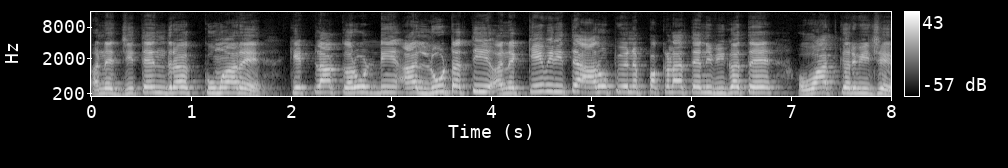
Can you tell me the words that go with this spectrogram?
અને જીતેન્દ્ર કુમારે. કેટલા કરોડની આ લૂંટ હતી અને કેવી રીતે આરોપીઓને પકડા તેની વિગતે વાત કરવી છે.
